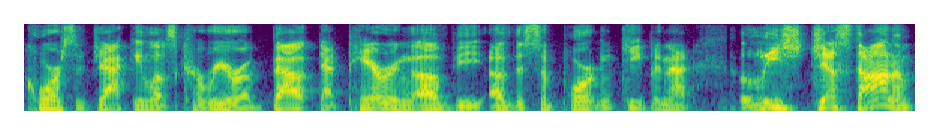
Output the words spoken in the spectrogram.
course of JackeyLove's career about that pairing of the of the support and keeping that leash just on him.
